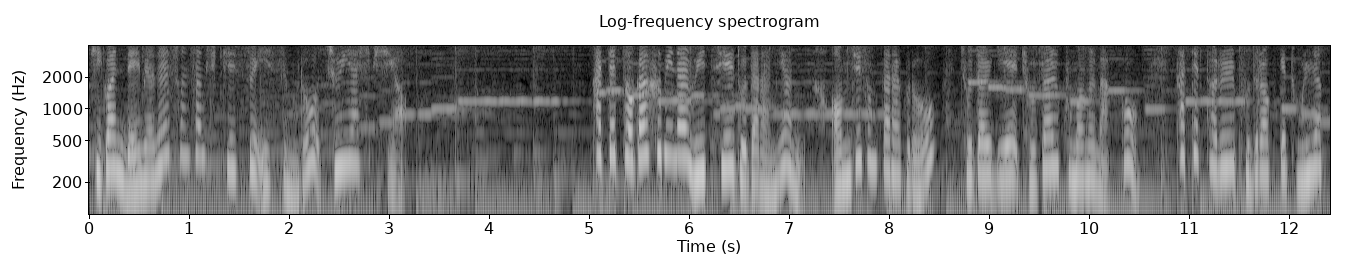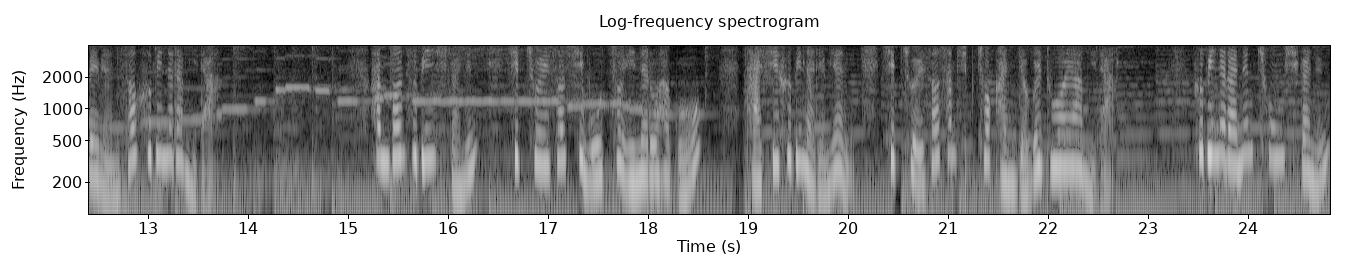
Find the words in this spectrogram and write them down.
기관 내면을 손상시킬 수 있으므로 주의하십시오. 카테터가 흡인할 위치에 도달하면 엄지손가락으로 조절기에 조절 구멍을 막고 카테터를 부드럽게 돌려 빼면서 흡인을 합니다. 한 번 흡인 시간은 10초에서 15초 이내로 하고 다시 흡인하려면 10초에서 30초 간격을 두어야 합니다. 흡인을 하는 총 시간은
